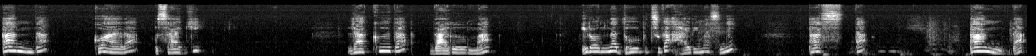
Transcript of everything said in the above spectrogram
パンダコアラウサギラクダダルマいろんな動物が入りますね。パスタパンダ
